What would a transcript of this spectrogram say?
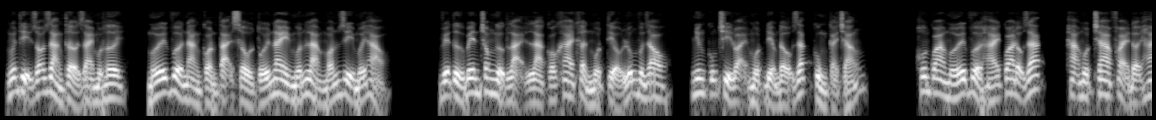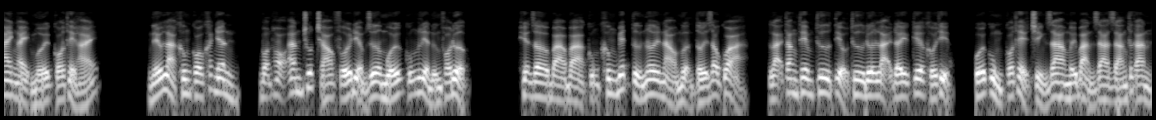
Nguyễn thị rõ ràng thở dài một hơi, mới vừa nàng còn tại sầu tối nay muốn làm món gì mới hảo viện tử bên trong ngược lại là có khai khẩn một tiểu lũng vườn rau, nhưng cũng chỉ loại một điểm đậu rác cùng cải trắng. Hôm qua mới vừa hái qua đậu rác hạ một cha phải đợi hai ngày mới có thể hái. Nếu là không có khách nhân, bọn họ ăn chút cháo phối điểm dưa muối cũng liền ứng phó được. Hiện giờ bà bà cũng không biết từ nơi nào mượn tới rau quả, lại tăng thêm thư tiểu thư đưa lại đây kia khối thịt, cuối cùng có thể chỉnh ra mấy bản ra dáng thức ăn.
